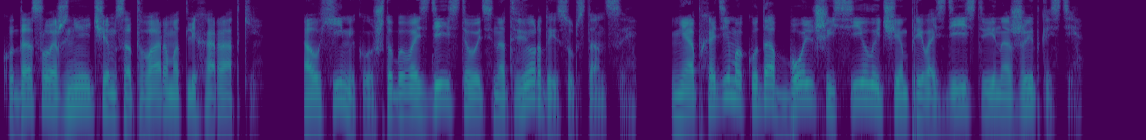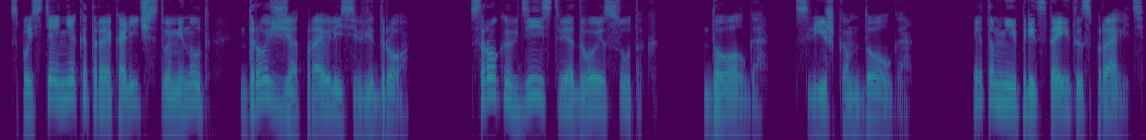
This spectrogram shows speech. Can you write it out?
Куда сложнее, чем с отваром от лихорадки. Алхимику, чтобы воздействовать на твердые субстанции, необходимо куда больше силы, чем при воздействии на жидкости. Спустя некоторое количество минут дрожжи отправились в ведро. Срок их действия — двое суток. Долго. Слишком долго. Это мне и предстоит исправить.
